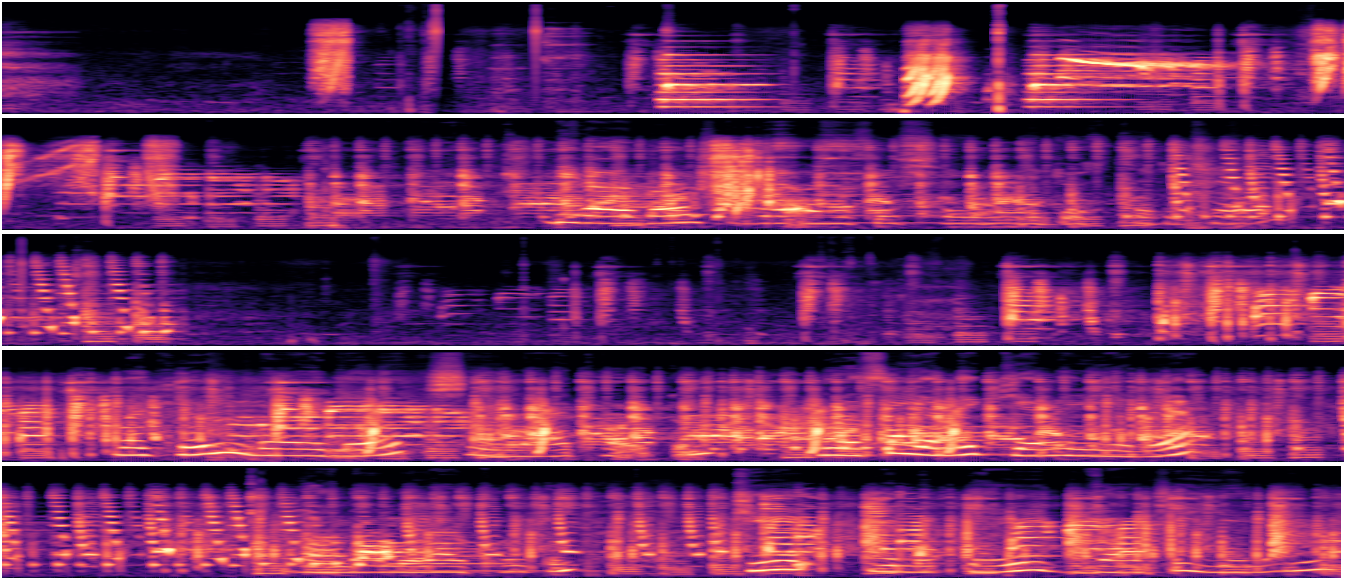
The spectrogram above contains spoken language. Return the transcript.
Birazdan size arası şeyini göstereceğim. Bakın böyle şeyler koydum. Burası yemek yeme Sandalyeler koydum. Ki yemekleri güzelce yiyelim.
